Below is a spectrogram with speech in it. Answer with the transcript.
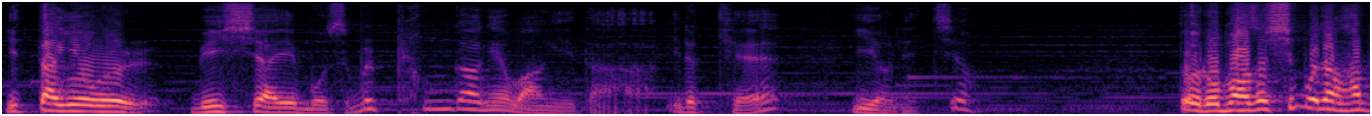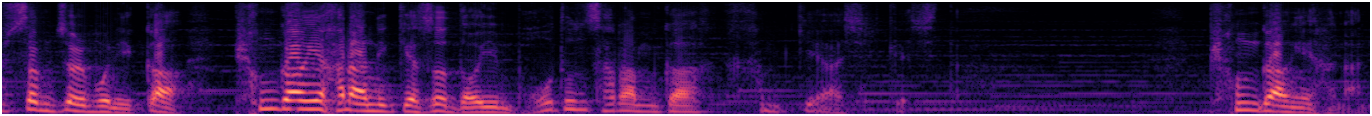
이 땅에 올 메시아의 모습을 평강의 왕이다. 이렇게 예언했죠. 또 로마서 15장 33절 보니까 평강의 하나님께서 너희 모든 사람과 함께 하실 것이다. 평강의 하나님.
